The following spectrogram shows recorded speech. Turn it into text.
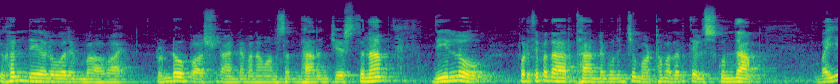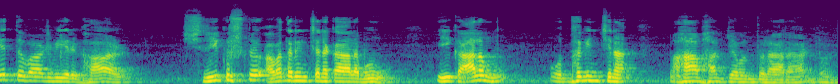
యుగందేలోరింబావాయ్ రెండవ పాశురాన్ని మనం అనుసంధానం చేస్తున్నాం దీనిలో ప్రతిపదార్థాన్ని గురించి మొట్టమొదట తెలుసుకుందాం వయ్యత్తువాడి వీరి ఘాళ్ శ్రీకృష్ణుడు అవతరించిన కాలము ఈ కాలం ఉద్భవించిన మహాభాగ్యవంతులారా అంటుంది.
